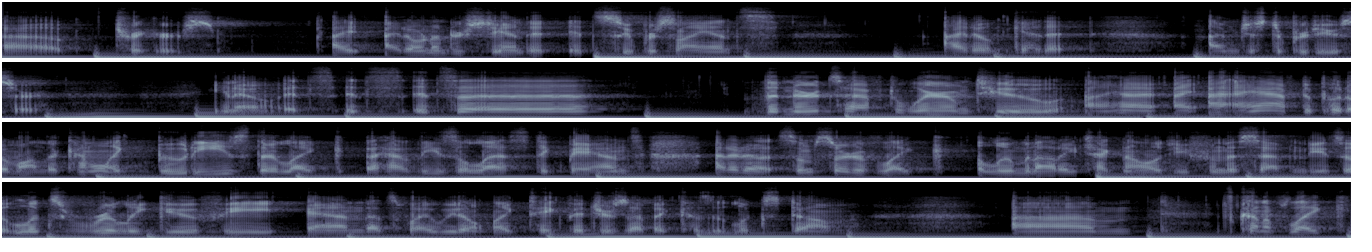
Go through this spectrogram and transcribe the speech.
uh, triggers. I, I don't understand it. It's super science. I don't get it. I'm just a producer. You know, it's it's it's a. the nerds have to wear them too. I I, I have to put them on. They're kind of like booties. They're like they have these elastic bands. I don't know. It's some sort of like Illuminati technology from the 70s. It looks really goofy, and that's why we don't like take pictures of it because it looks dumb. Um, it's kind of like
